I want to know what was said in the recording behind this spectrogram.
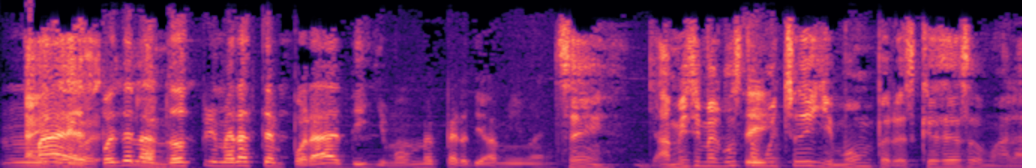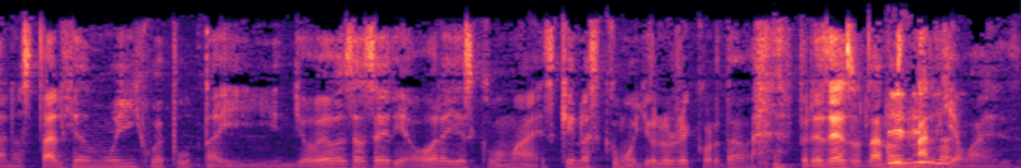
Madre, digo, después de la las no- dos primeras temporadas, Digimon me perdió a mí, madre. Sí, a mí sí me gusta Sí. mucho Digimon, pero es que es eso, ma, la nostalgia es muy hijo de puta y yo veo esa serie ahora y es como, ma, es que no es como yo lo recordaba, pero es eso, es la Sí, sí, nostalgia, no. ma, es-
